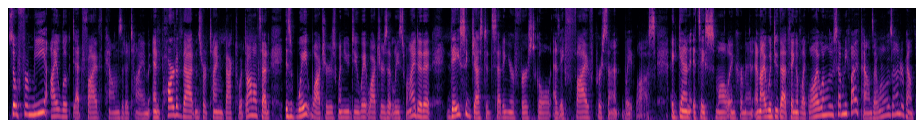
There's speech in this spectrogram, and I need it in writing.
So for me, I looked at five pounds at a time. And part of that, and sort of tying back to what Donald said, is Weight Watchers. When you do Weight Watchers, at least when I did it, they suggested setting your first goal as a 5% weight loss. Again, it's a small increment. And I would do that thing of like, well, I want to lose 75 pounds. I want to lose 100 pounds.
